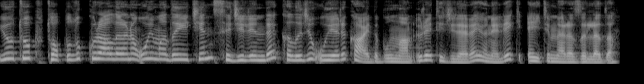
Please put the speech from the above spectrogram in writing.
YouTube topluluk kurallarına uymadığı için sicilinde kalıcı uyarı kaydı bulunan üreticilere yönelik eğitimler hazırladı.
